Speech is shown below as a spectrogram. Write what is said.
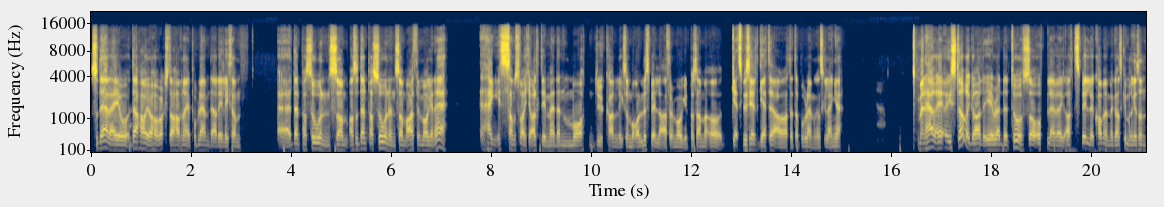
Så der, er jo, der har jo Rockstar havna i et problem der de liksom eh, Den personen som Altså, den personen som Arthur Morgan er, samsvarer ikke alltid med den måten du kan liksom rollespille Arthur Morgan på samme Og spesielt GTA har hatt dette problemet ganske lenge. Men her, er, i større grad i Red Dead 2 så opplever jeg at spillet kommer med ganske mange sånn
